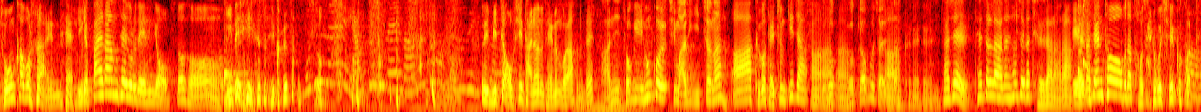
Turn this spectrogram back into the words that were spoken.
좋은 카본은 아닌데 이게 빨간색으로 돼 있는 게 없어서 이베이에서 이걸 샀어. 양쪽이네. 나 밑에 없이 다녀도 되는 거야 근데? 아니 저기 형 거 지금 아직 있잖아. 아 그거 대충 끼자. 아, 그거 아, 아. 그거 껴보자 일단. 아 그래 그래. 사실 테슬라는 현석이가 제일 잘 알아. 얘가 센터보다 더 잘 고칠 것 같아.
